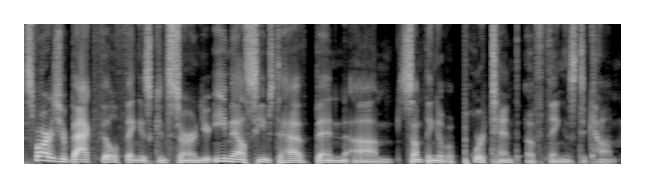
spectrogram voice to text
As far as your backfill thing is concerned, your email seems to have been um, something of a portent of things to come.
